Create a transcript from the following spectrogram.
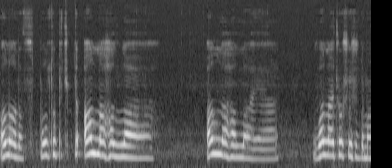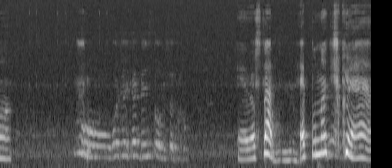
Allah Allah futbol topu çıktı. Allah Allah. Allah Allah ya. Vallahi çok şaşırdım ha. Ee, dostlar hep bunlar çıkıyor ha.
